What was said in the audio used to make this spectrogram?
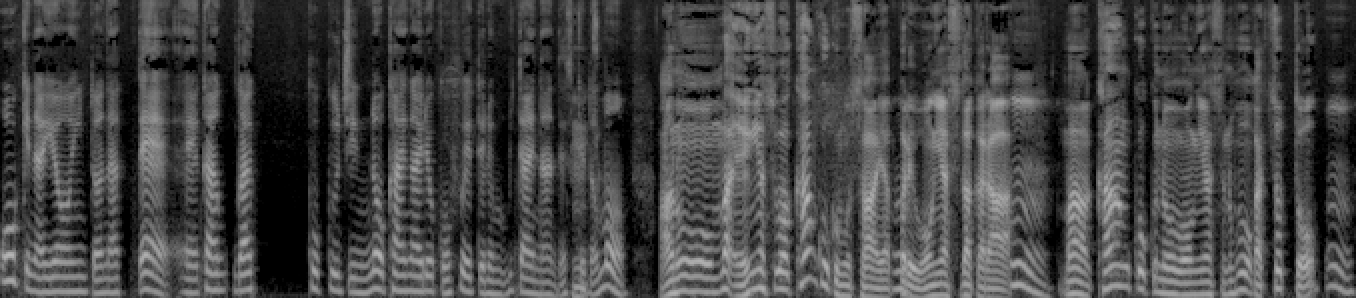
大きな要因となって、えーか外国人の海外旅行増えてるみたいなんですけども、あのーまあ円安は韓国もさ、やっぱりウォン安だから、うん、まあ韓国のウォン安の方がちょっと、うん、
